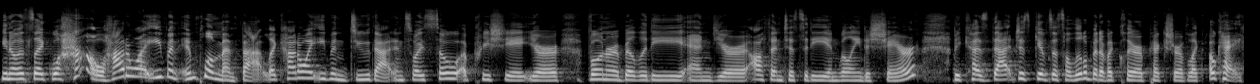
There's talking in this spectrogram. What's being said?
you know, it's like, well, how? How do I even implement that? Like, how do I even do that? And so I so appreciate your vulnerability and your authenticity and willing to share because that just gives us a little bit of a clearer picture of like, okay,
